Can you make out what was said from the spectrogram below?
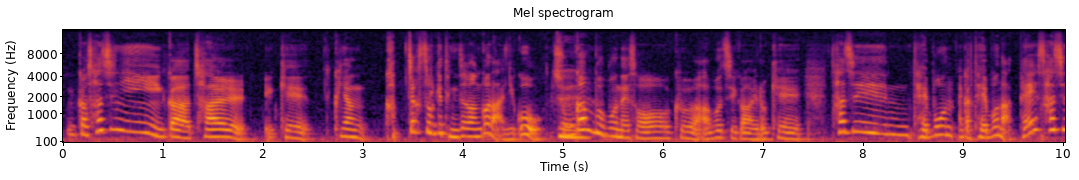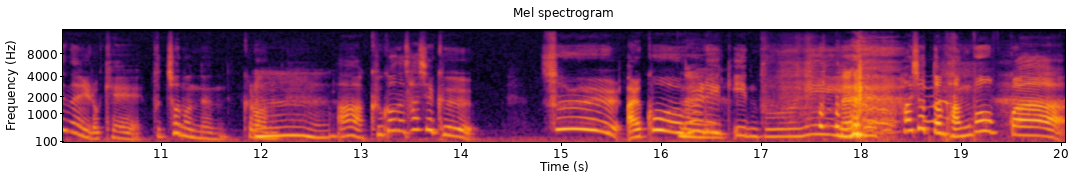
그러니까 사진이 그러니까 잘 이렇게 그냥 갑작스럽게 등장한 건 아니고 중간 부분에서 그 아버지가 이렇게 사진 대본 그러니까 대본 앞에 사진을 이렇게 붙여놓는 그런 음. 아 그거는 사실 그 술 알코올릭인 네. 분이 네. 하셨던 방법과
